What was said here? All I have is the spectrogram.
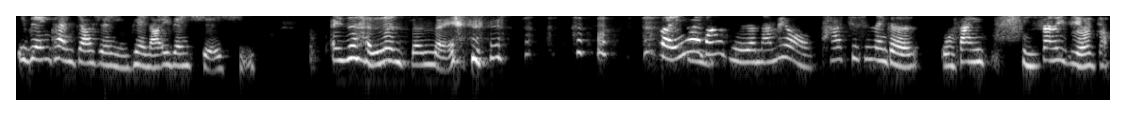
一边看教学影片，然后一边学习。哎，这很认真嘞。对，因为当 时的男朋友他就是那个，我上一你上一集有讲，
